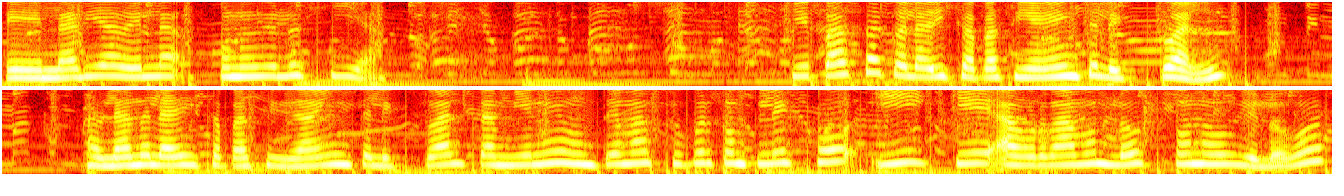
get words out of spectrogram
el área de la fonoaudiología. ¿Qué pasa con la discapacidad intelectual? Hablando de la discapacidad intelectual, también es un tema súper complejo y que abordamos los fonoaudiólogos.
